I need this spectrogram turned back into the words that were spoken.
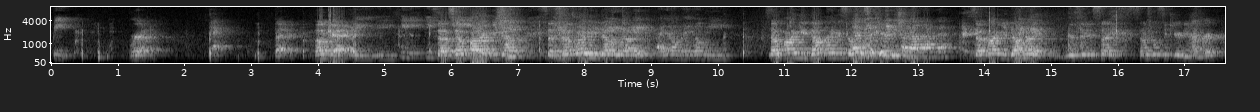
B. Really? Yeah. Better. Okay. B, B, B, B, So so far you don't. So so far you don't know. I don't no B. So far you don't know your social Wait, will you security. shut up? So far you don't know your so- so- social security number.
